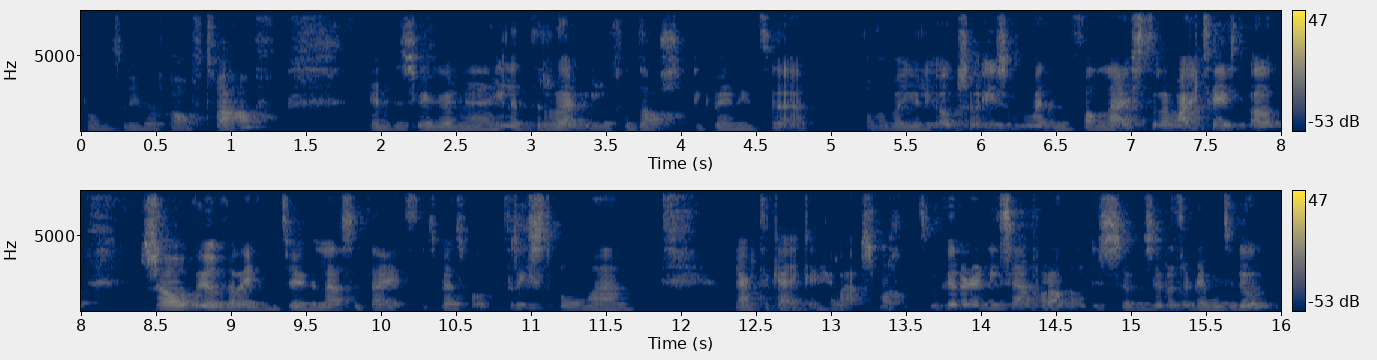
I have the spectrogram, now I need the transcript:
rond een uur of half twaalf. En het is weer een uh, hele druilerige dag. Ik weet niet uh, of het bij jullie ook zo is op het moment van luisteren, maar het heeft al zoveel geregend natuurlijk de laatste tijd. Het is best wel triest om naar te kijken, helaas. Maar goed, we kunnen er niets aan veranderen, dus we zullen het ermee moeten doen.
